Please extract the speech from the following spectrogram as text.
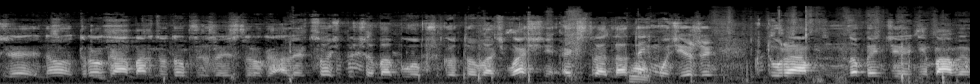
że no droga, bardzo dobrze, że jest droga, ale coś by trzeba było przygotować właśnie ekstra dla tej młodzieży, która no będzie niebawem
